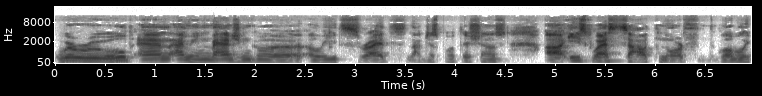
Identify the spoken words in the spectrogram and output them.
we're ruled, and I mean managing uh, elites, right? Not just politicians. Uh, east, west, south, north, globally,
